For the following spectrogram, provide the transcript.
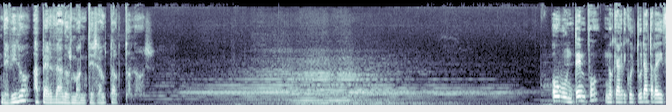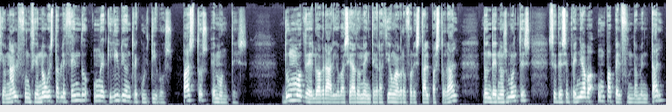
debido á perda dos montes autóctonos. Houve un tempo no que a agricultura tradicional funcionou establecendo un equilibrio entre cultivos, pastos e montes. Dun modelo agrario baseado na integración agroforestal pastoral, donde nos montes se desempeñaba un papel fundamental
